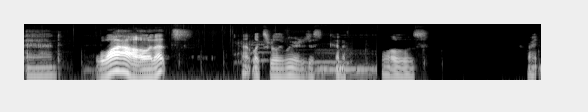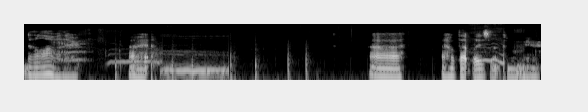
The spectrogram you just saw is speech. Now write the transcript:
And wow, that's that looks really weird. It just kind of flows right into the lava there. Alright. Uh, I hope that blaze doesn't come over here.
